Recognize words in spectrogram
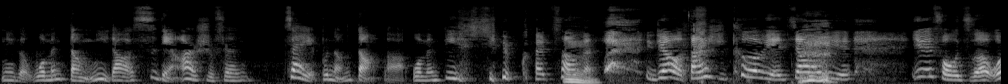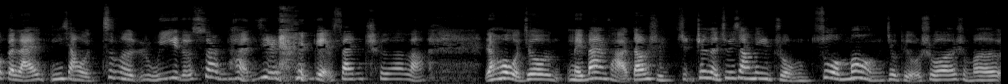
那个我们等你到四点二十分，再也不能等了，我们必须 关舱门。你知道我当时特别焦虑。因为否则，我本来你想我这么如意的算盘竟然 给翻车了。然后我就没办法，当时就真的就像那种做梦，就比如说什么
